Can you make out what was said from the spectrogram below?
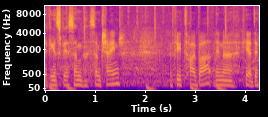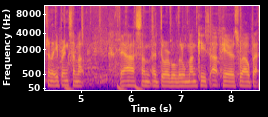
if you can spare some, some change, a few Thai baht, then uh, yeah, definitely bring some up. There are some adorable little monkeys up here as well, but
